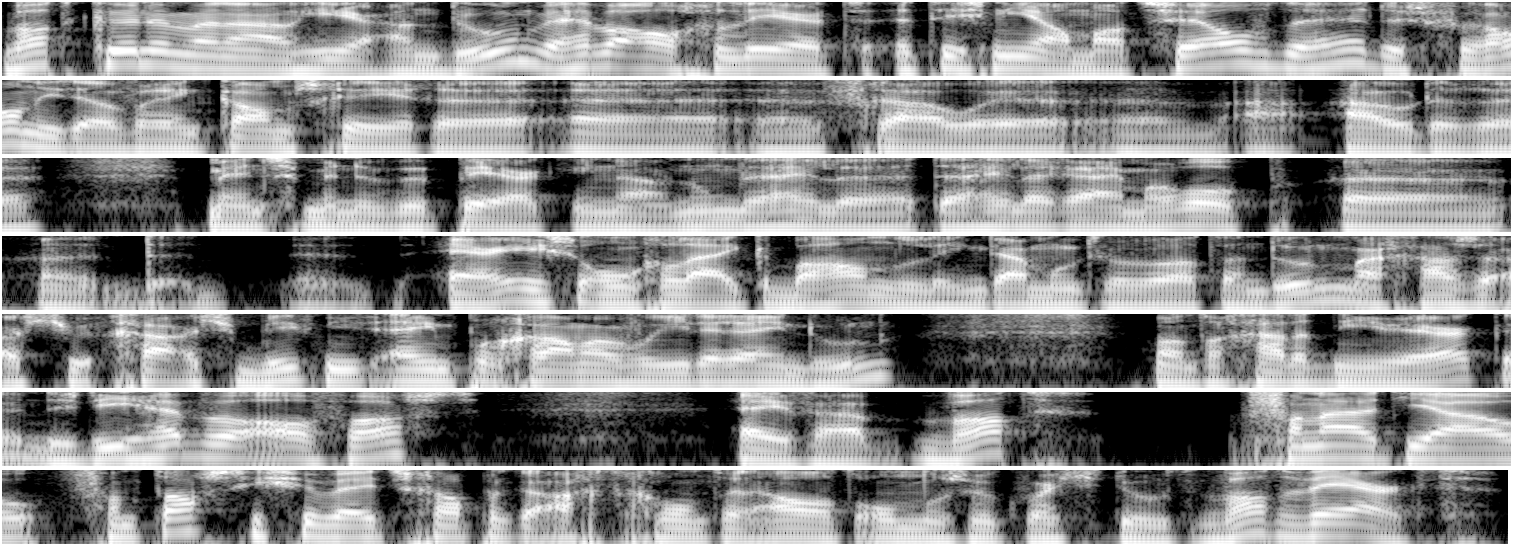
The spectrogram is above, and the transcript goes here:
Wat kunnen we nou hier aan doen? We hebben al geleerd, het is niet allemaal hetzelfde. Hè? Dus vooral niet over een kam scheren. Uh, vrouwen, uh, ouderen, mensen met een beperking. Nou, noem de hele, de hele rij maar op. Er is ongelijke behandeling, daar moeten we wat aan doen. Maar ga, ze ga alsjeblieft niet één programma voor iedereen doen. Want dan gaat het niet werken. Dus die hebben we alvast. Eva, wat vanuit jouw fantastische wetenschappelijke achtergrond en al het onderzoek wat je doet, wat werkt?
